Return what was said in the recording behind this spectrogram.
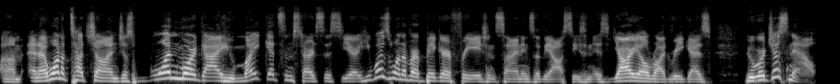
Um, and I want to touch on just one more guy who might get some starts this year. He was one of our bigger free agent signings of the offseason is Yariel Rodriguez, who we're just now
